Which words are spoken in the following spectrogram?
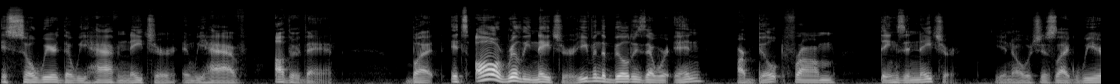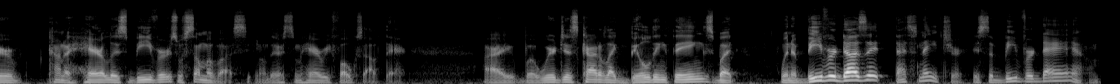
it's so weird that we have nature and we have other than. But it's all really nature. Even the buildings that we're in are built from things in nature. You know, it's just like weird kind of hairless beavers with some of us. You know, there's some hairy folks out there. All right. But we're just kind of like building things. But when a beaver does it, that's nature. It's a beaver dam.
